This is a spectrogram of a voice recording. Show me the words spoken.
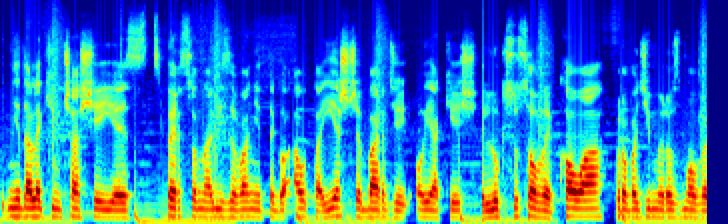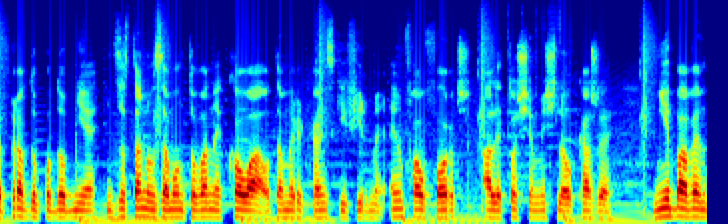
w niedalekim czasie jest spersonalizowanie tego auta jeszcze bardziej o jakieś luksusowe koła. Prowadzimy rozmowę, prawdopodobnie zostaną zamontowane koła od amerykańskiej firmy MV Forge, ale to się myślę okaże niebawem.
